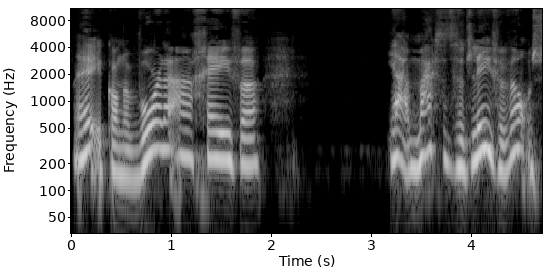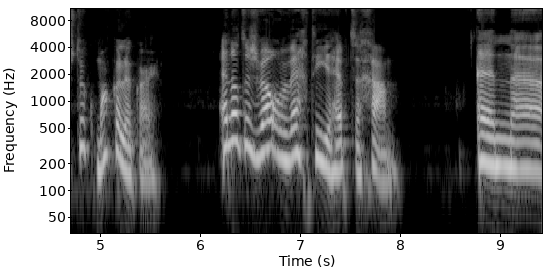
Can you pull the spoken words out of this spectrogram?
ik kan er woorden aan geven, ja, maakt het het leven wel een stuk makkelijker. En dat is wel een weg die je hebt te gaan. En uh,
